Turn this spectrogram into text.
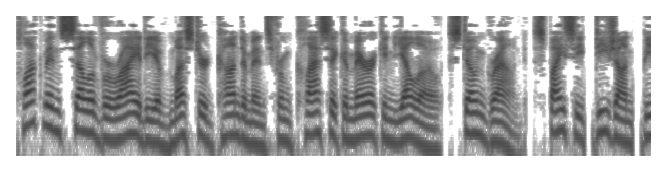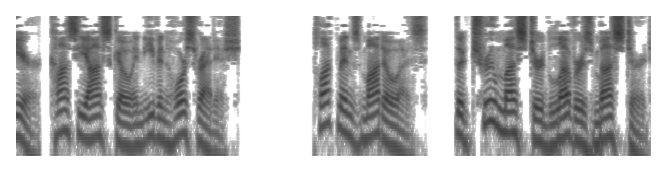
Plochman's sell a variety of mustard condiments from classic American yellow, stone ground, spicy, Dijon, beer, Kosciusko and even horseradish. Plochman's motto is, "...the true mustard lover's mustard".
